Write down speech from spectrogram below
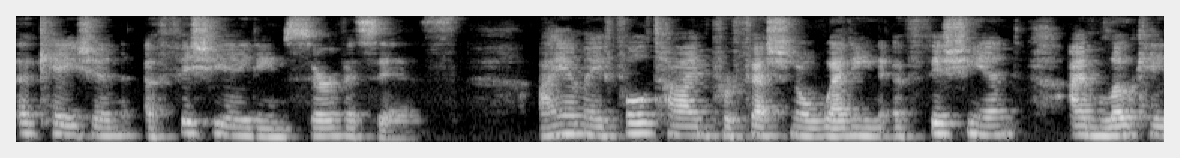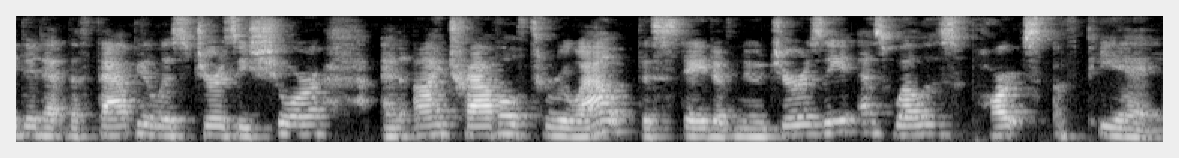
Occasion Officiating Services. I am a full time professional wedding officiant. I'm located at the fabulous Jersey Shore, and I travel throughout the state of New Jersey as well as parts of PA,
